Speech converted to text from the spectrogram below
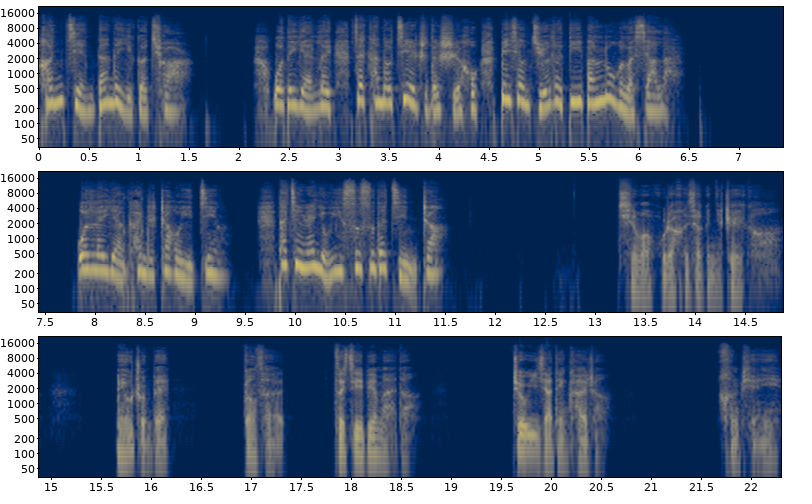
很简单的一个圈儿。我的眼泪在看到戒指的时候，便像决了堤般落了下来。我泪眼看着赵以静，她竟然有一丝丝的紧张。今晚忽然很想给你这个，没有准备，刚才。在街边买的，只有一家店开着，很便宜。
